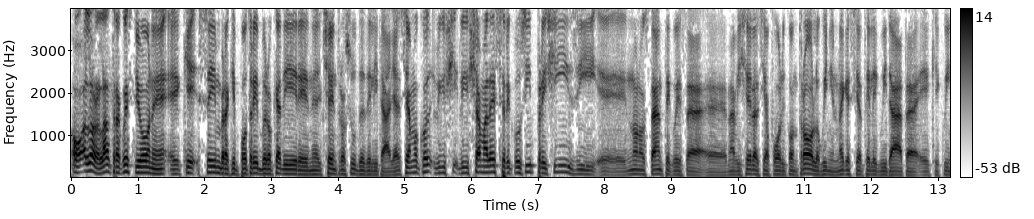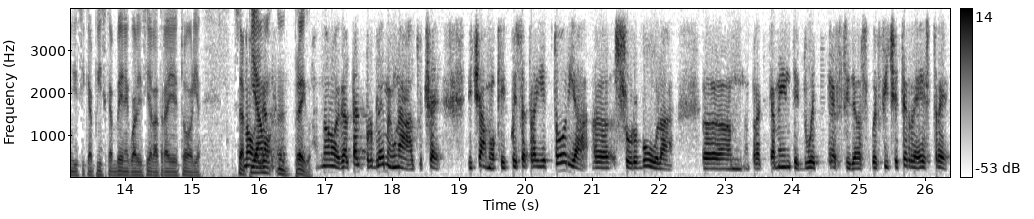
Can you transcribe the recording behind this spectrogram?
Oh, allora, l'altra questione è che sembra che potrebbero cadere nel centro-sud dell'Italia. Siamo, riusciamo ad essere così precisi, eh, nonostante questa eh, navicella sia fuori controllo, quindi non è che sia teleguidata e che quindi si capisca bene quale sia la traiettoria. Sappiamo... No, realtà, eh, prego. No, no, in realtà il problema è un altro, cioè diciamo che questa traiettoria eh, sorvola ehm, praticamente due terzi della superficie terrestre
